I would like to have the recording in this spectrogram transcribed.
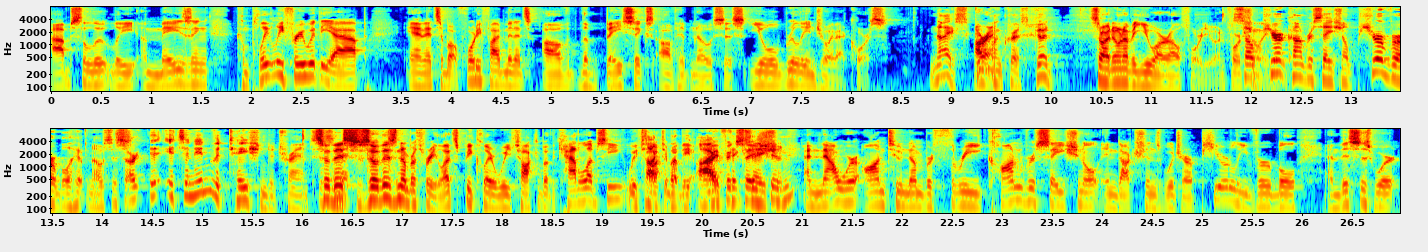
Absolutely amazing, completely free with the app, and it's about 45 minutes of the basics of hypnosis. You'll really enjoy that course. Nice. Good right. one, Chris. Good. So I don't have a URL for you, unfortunately. So pure conversational, pure verbal hypnosis. Are, it's an invitation to trance. So this, it? so this is number three. Let's be clear. We've talked about the catalepsy. We've, talked, about, the eye fixation, and now we're on to number three: conversational inductions, which are purely verbal. And this is where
